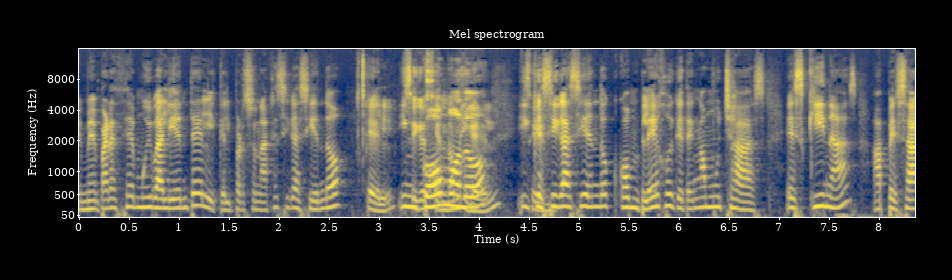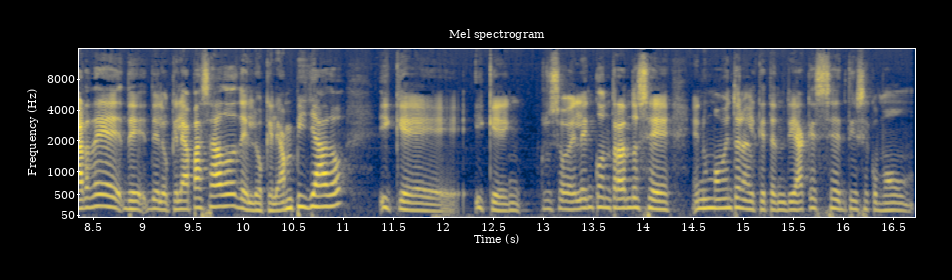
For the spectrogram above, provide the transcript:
Y me parece muy valiente el que el personaje siga siendo Él, incómodo y que siga siendo complejo y que tenga muchas esquinas a pesar de, de lo que le ha pasado, de lo que le han pillado y que, y que incluso él encontrándose en un momento en el que tendría que sentirse como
